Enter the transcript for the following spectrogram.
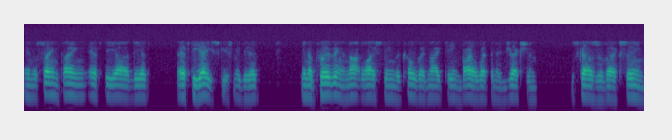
in the same thing FDA did, FDA, excuse me, did in approving and not licensing the COVID 19 bioweapon injection disguised as a vaccine.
